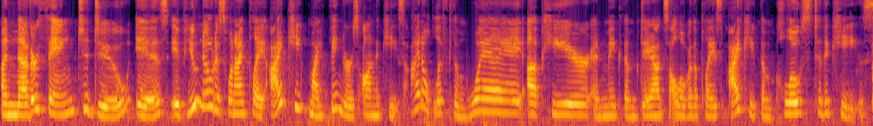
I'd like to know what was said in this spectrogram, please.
Another thing to do is, if you notice when I play, I keep my fingers on the keys. I don't lift them way up here and make them dance all over the place. I keep them close to the keys.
